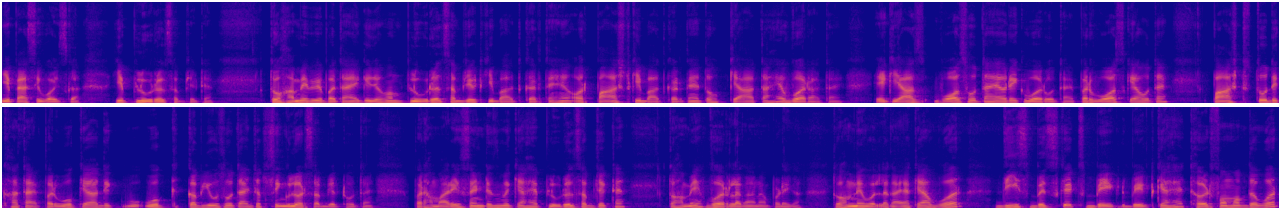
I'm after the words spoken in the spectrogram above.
ये पैसिव वॉइस का ये प्लूरल सब्जेक्ट है। तो हमें भी पता है कि जब हम प्लूरल सब्जेक्ट की बात करते हैं और पास्ट की बात करते हैं तो क्या आता है? वर आता है। एक याज वॉज़ होता है और एक वर होता है। पर वॉज़ क्या होता है? पास्ट तो दिखाता है पर वो क्या वो, वो कब यूज़ होता है? जब सिंगुलर सब्जेक्ट होता है। पर हमारे सेंटेंस में क्या है? प्लूरल सब्जेक्ट है। तो हमें वर लगाना पड़ेगा। तो हमने लगाया क्या? Verb. These biscuits baked baked क्या है? Third form of the verb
